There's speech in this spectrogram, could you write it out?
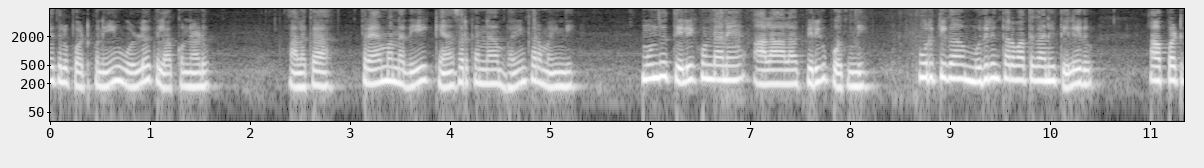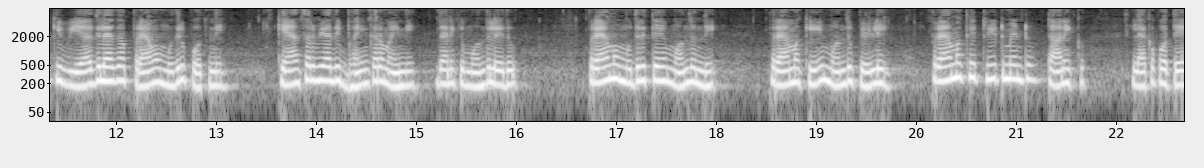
చేతులు పట్టుకుని ఒళ్ళోకి లాక్కున్నాడు. అలక ప్రేమన్నది క్యాన్సర్ కన్నా భయంకరమైంది. ముందు తెలియకుండానే అలా అలా పెరిగిపోతుంది. పూర్తిగా ముదిరిన తర్వాత కానీ తెలియదు. అప్పటికి వ్యాధిలాగా ప్రేమ ముదిరిపోతుంది. క్యాన్సర్ వ్యాధి భయంకరమైంది. దానికి మందు లేదు. ప్రేమ ముదిరితే మందుంది. ప్రేమకి మందు పెళ్ళి. ప్రేమకి ట్రీట్మెంట్ టానిక్. లేకపోతే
